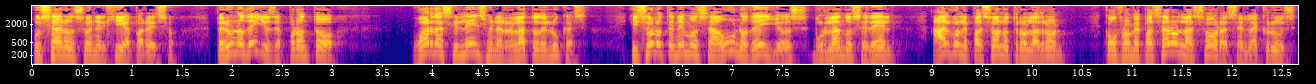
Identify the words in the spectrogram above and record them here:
Usaron su energía para eso. Pero uno de ellos de pronto guarda silencio en el relato de Lucas. Y solo tenemos a uno de ellos burlándose de él. Algo le pasó al otro ladrón. Conforme pasaron las horas en la cruz,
